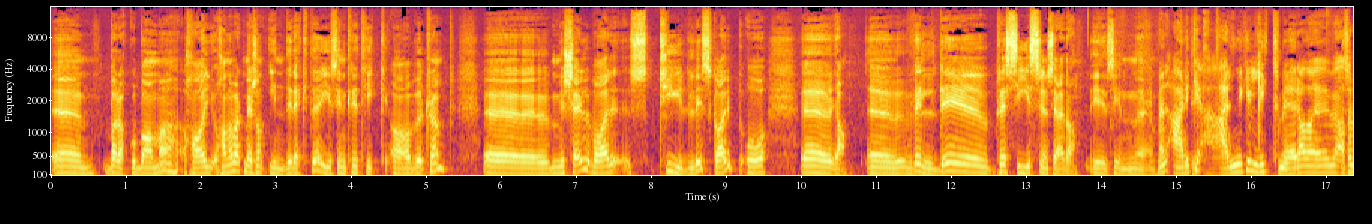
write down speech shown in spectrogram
Uh, Barack Obama har, han har vært mer sånn indirekte i sin kritikk av Trump. Michelle var tydelig skarp og ja, Eh, veldig presis, syns jeg, da, i sin eh, Men er, det ikke, er den ikke litt mer av altså,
